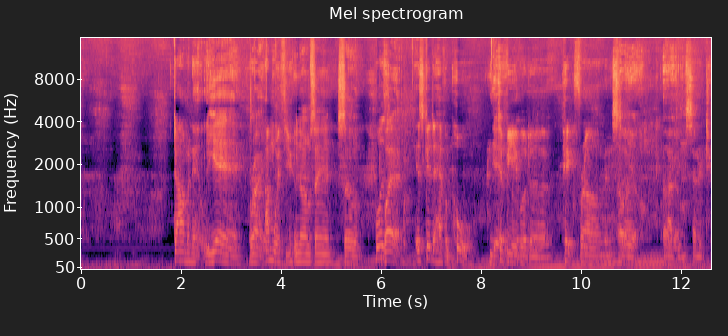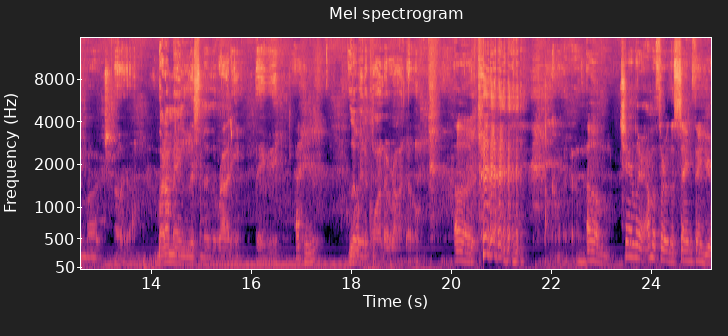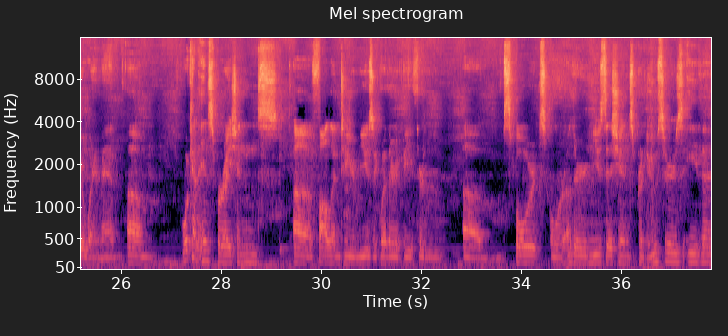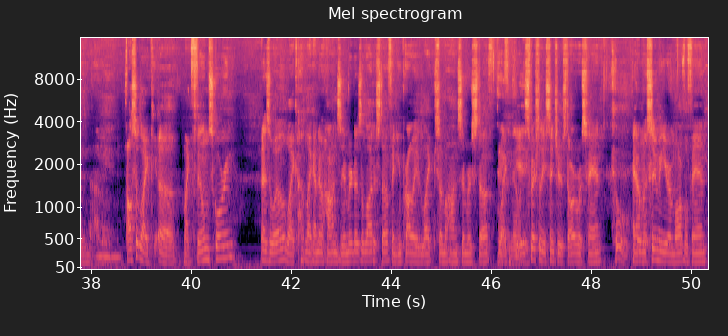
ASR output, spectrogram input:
Dominantly. Yeah, right. I'm with you. you know what I'm saying? So, Well, it's, but it's good to have a pool Yeah. to be able to pick from and stuff. oh yeah, oh not yeah, being centered too much. oh yeah. But I'm mainly listening to Roddy, baby. I hear you. A little bit of Quando Rondo. Uh, um, Chandler, I'm gonna throw the same thing your way, man. Um, what kind of inspirations uh, fall into your music, whether it be through um, sports or other musicians, producers, even? I mean, also like uh like film scoring as well. Like like I know Hans Zimmer does a lot of stuff, and you probably like some of Hans Zimmer's stuff. Definitely. Like especially since you're a Star Wars fan, cool. and I'm assuming you're a Marvel fan.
